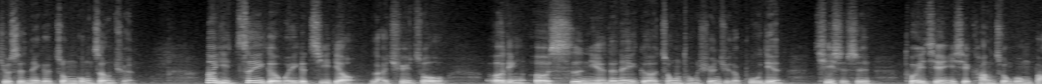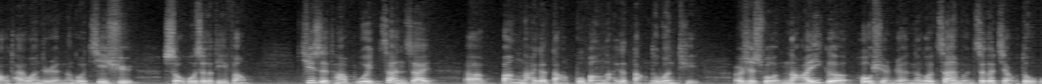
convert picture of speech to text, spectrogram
就是那个中共政权，那以这个为一个基调来去做二零二四年的那个总统选举的铺垫，其实是推荐一些抗中共保台湾的人能够继续守护这个地方。其实他不会站在啊帮哪一个党不帮哪一个党的问题，而是说哪一个候选人能够站稳这个角度，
